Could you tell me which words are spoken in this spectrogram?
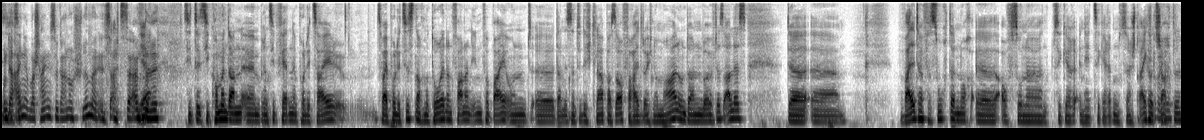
und der eine wahrscheinlich sogar noch schlimmer ist als der andere. Ja. Sie, sie kommen dann, äh, im Prinzip fährt eine Polizei, zwei Polizisten auf Motorrädern fahren an ihnen vorbei und äh, dann ist natürlich klar, pass auf, verhaltet euch normal und dann läuft das alles. Der äh, Walter versucht dann noch äh, auf so eine Zigarette, nee, Zigaretten, so eine Streichholzschachtel,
